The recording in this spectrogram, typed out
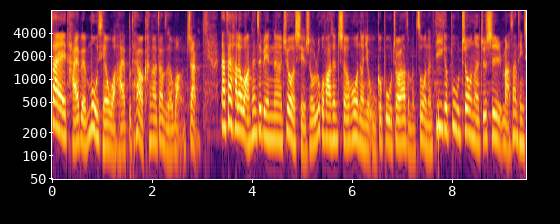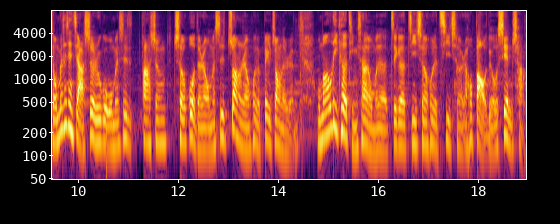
在台北，目前我还不太有看到这样子的网站。那在他的网站这边呢，就有写说，如果发生车祸呢，有五个步骤要怎么做呢？第一个步骤呢，就是马上停车。我们之前假设，如果我们是发生车祸的人，我们是撞人或者被撞的人，我们要立刻停下来我们的这个机车或者汽车，然后保留现场。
